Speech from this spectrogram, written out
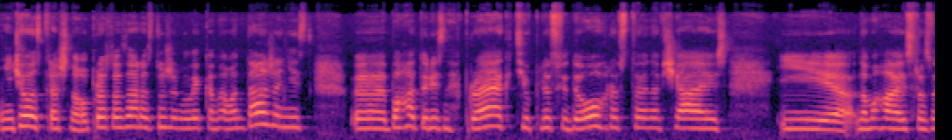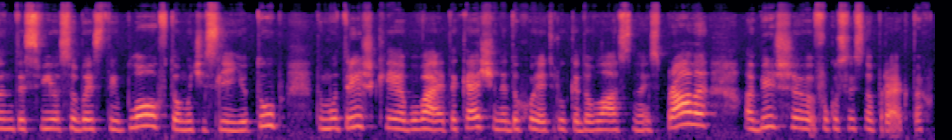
нічого страшного, просто зараз дуже велика навантаженість, е, багато різних проєктів, плюс відеографство я навчаюсь і намагаюсь розвинути свій особистий блог, в тому числі YouTube. Тому трішки буває таке, що не доходять руки до власної справи, а більше фокусуюсь на проектах.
